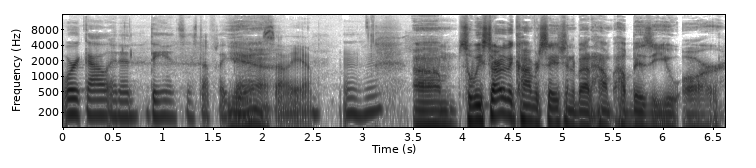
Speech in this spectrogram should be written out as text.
work out and then dance and stuff like Yeah. that. So yeah. Mm-hmm. Um, so we started the conversation about how, how busy you are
